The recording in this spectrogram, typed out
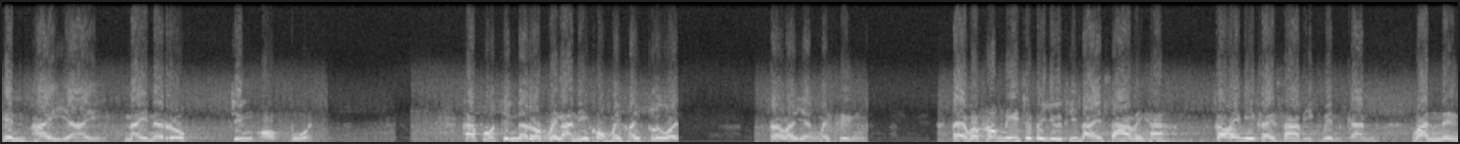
เห็นภัยใหญ่ในนรกจึงออกบวช ถ้าพูดถึงนรกเวลานี้คงไม่ค่อยกลัว เพราะว่ายังไม่ถึง แต่ว่าพรุ่งนี้จะไปอยู่ที่ไหนทราบไหมคะ ก็ไม่มีใครทราบอีกเหมือนกัน วันหนึ่ง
